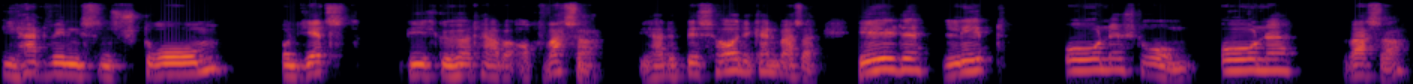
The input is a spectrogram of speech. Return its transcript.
Die hat wenigstens Strom und jetzt, wie ich gehört habe, auch Wasser. Die hatte bis heute kein Wasser. Hilde lebt ohne Strom, ohne Wasser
